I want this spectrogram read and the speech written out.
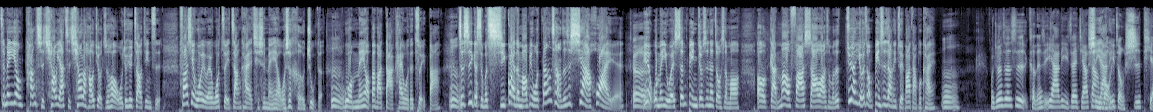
这边用汤匙敲牙齿敲了好久之后，我就去照镜子，发现我以为我嘴张开了，其实没有，我是合住的。嗯，我没有办法打开我的嘴巴。嗯，这是一个什么奇怪的毛病？我当场真是吓坏耶！嗯，因为我们以为生病就是那种什么哦，感冒发烧啊什么的，居然有一种病是让你嘴巴打不开。嗯。我觉得这是可能是压力，再加上某一种失调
